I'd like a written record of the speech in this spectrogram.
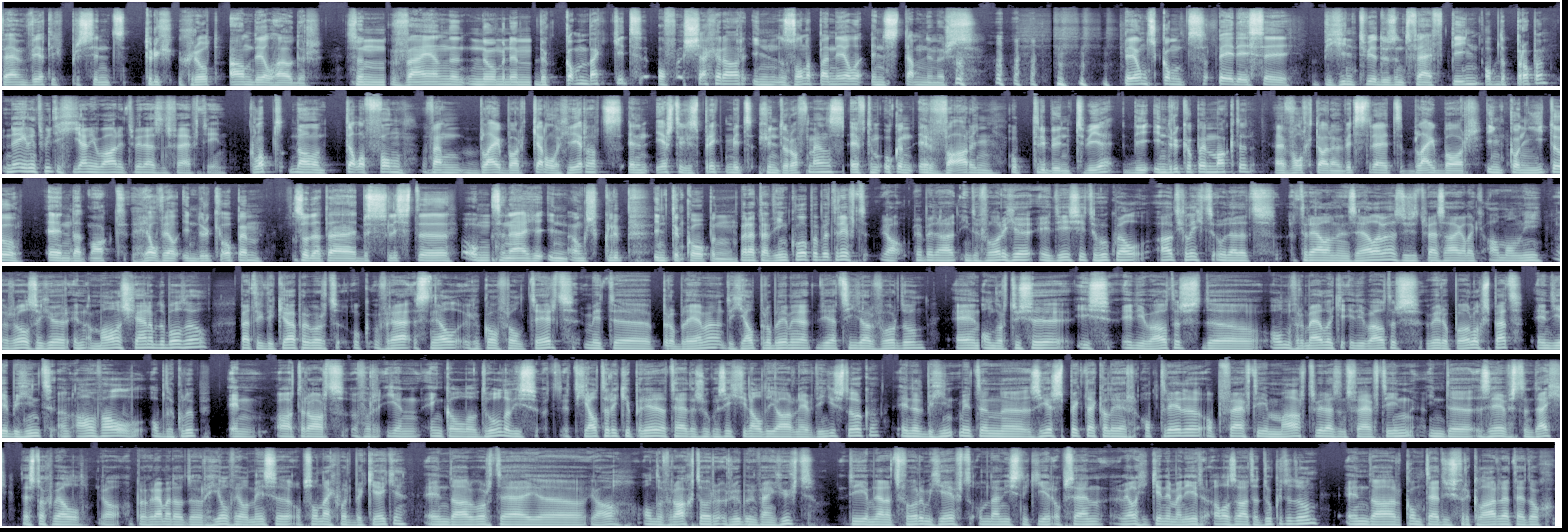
terug groot aandeelhouder. Zijn vijanden noemen hem de comeback kit of chageraar in zonnepanelen en stamnummers. Bij ons komt PDC begin 2015 op de proppen. 29 januari 2015 klopt, na een telefoon van blijkbaar Karel Gerards en een eerste gesprek met Gunther Hofmans heeft hem ook een ervaring op tribune 2 die indruk op hem maakte. Hij volgt daar een wedstrijd blijkbaar incognito en dat maakt heel veel indruk op hem zodat hij besliste om zijn eigen ingangsclub in te kopen. Wat dat inkopen betreft, ja, we hebben dat in de vorige editie toch ook wel uitgelegd hoe dat het, het rijlen en zeilen was. Dus het was eigenlijk allemaal niet roze geur en maneschijn op de bosuil. Patrick de Kuiper wordt ook vrij snel geconfronteerd met de problemen, de geldproblemen die dat zich daar voordoen. En ondertussen is Eddie Wouters, de onvermijdelijke Eddie Wouters, weer op oorlogspad. En die begint een aanval op de club. En uiteraard voor één enkel doel. Dat is het geld te recupereren dat hij er zo gezegd in al die jaren heeft ingestoken. En dat begint met een uh, zeer spectaculair optreden op 15 maart 2015 in de zevende dag. Dat is toch wel ja, een programma dat door heel veel mensen op zondag wordt bekeken. En daar wordt hij uh, ja, ondervraagd door Ruben van Gucht die hem dan het forum geeft om dan eens een keer op zijn welgekende manier alles uit de doeken te doen. En daar komt hij dus verklaren dat hij toch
